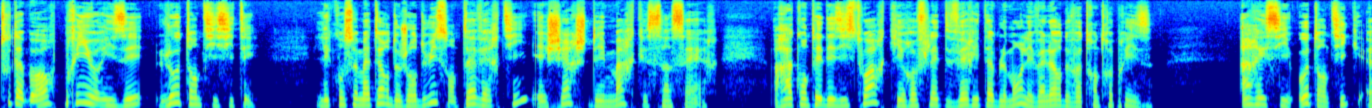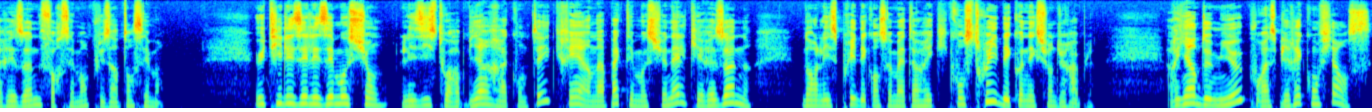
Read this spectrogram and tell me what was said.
Tout d'abord, priorisez l'authenticité. Les consommateurs d'aujourd'hui sont avertis et cherchent des marques sincères. Racontez des histoires qui reflètent véritablement les valeurs de votre entreprise. Un récit authentique résonne forcément plus intensément. Utilisez les émotions, les histoires bien racontées créent un impact émotionnel qui résonne dans l'esprit des consommateurs et qui construit des connexions durables. Rien de mieux pour inspirer confiance.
